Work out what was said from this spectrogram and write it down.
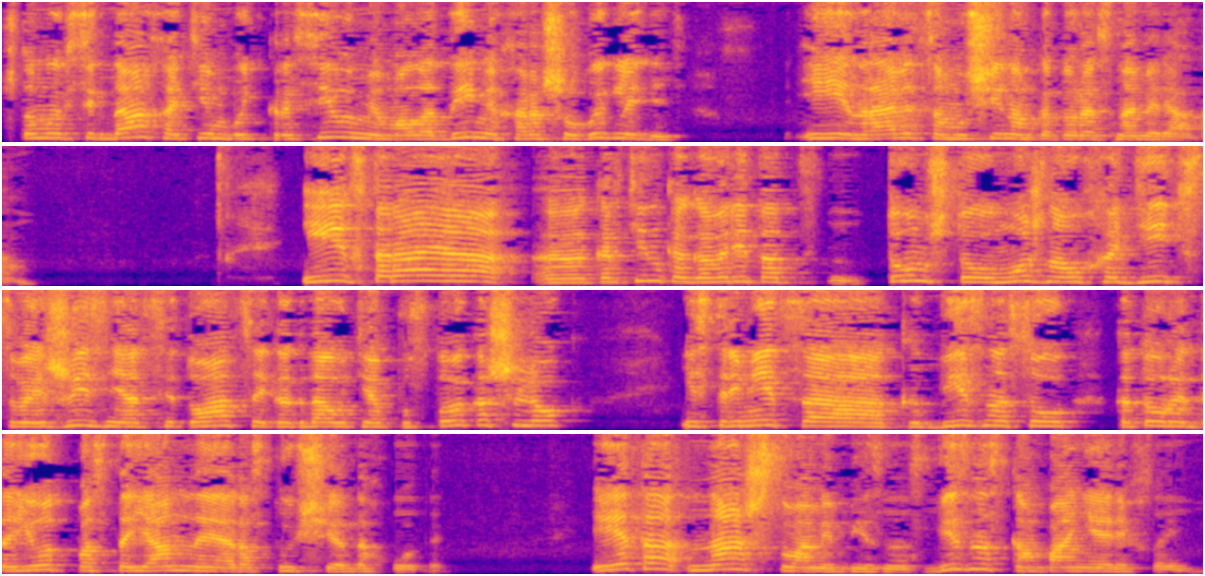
что мы всегда хотим быть красивыми, молодыми, хорошо выглядеть и нравиться мужчинам, которые с нами рядом. И вторая э, картинка говорит о том, что можно уходить в своей жизни от ситуации, когда у тебя пустой кошелек, и стремиться к бизнесу, который дает постоянные растущие доходы. И это наш с вами бизнес, бизнес компании Oriflame.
